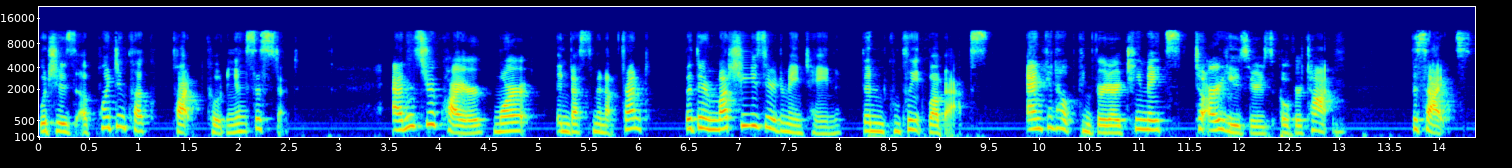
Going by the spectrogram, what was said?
which is a point-and-click plot coding assistant. Add-ins require more investment upfront, but they're much easier to maintain than complete web apps and can help convert our teammates to R users over time. Besides,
